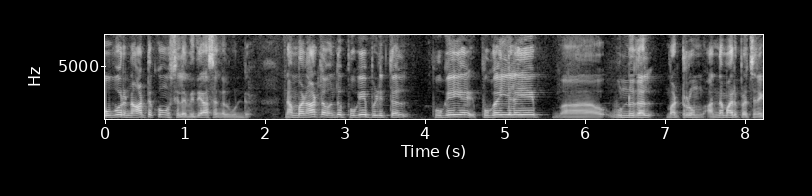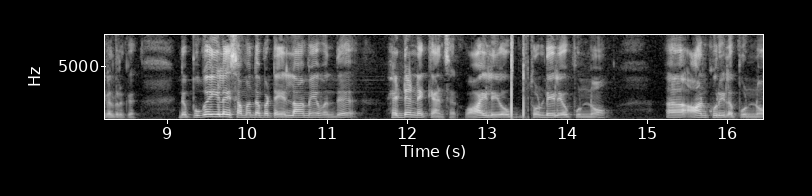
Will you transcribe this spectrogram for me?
ஒவ்வொரு நாட்டுக்கும் சில வித்தியாசங்கள் உண்டு. நம்ம நாட்டில் வந்து புகைப்பிடித்தல் புகைய புகையிலேயே உண்ணுதல் மற்றும் அந்த மாதிரி பிரச்சனைகள் இருக்குது இந்த புகையிலை சம்மந்தப்பட்ட எல்லாமே வந்து ஹெட் அண்ட் நெக் கேன்சர் வாயிலையோ தொண்டையிலையோ புண்ணோ ஆண்குறியில் புண்ணோ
